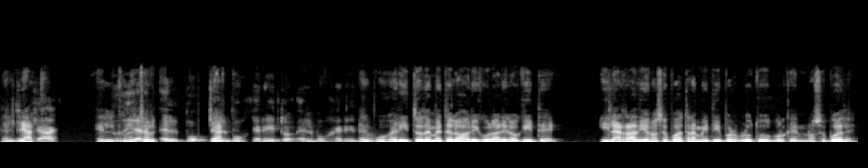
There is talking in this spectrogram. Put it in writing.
el El jack, jack, el conector, bu- jack. el bujerito, el bujerito. el bujerito de meter los auriculares y lo quite y la radio no se pueda transmitir por Bluetooth porque no se puede.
